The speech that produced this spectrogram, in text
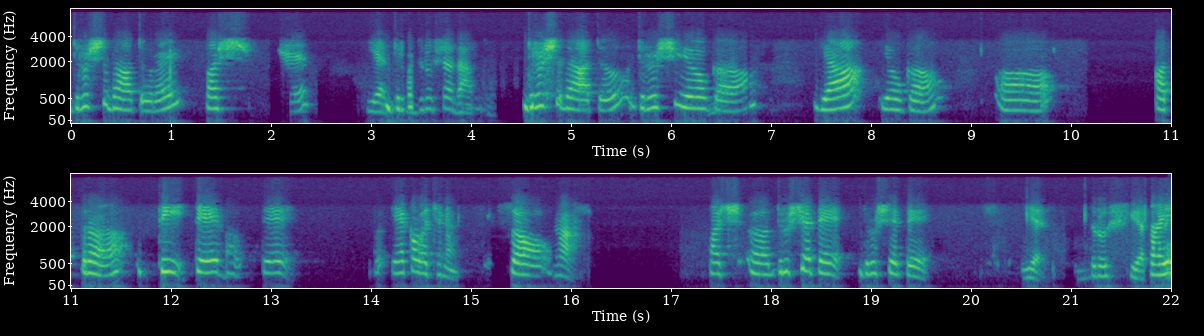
drush dhatu right? Pas, yes. Yes drush dhatu. Drush dhatu drush yoga ya yoga uh, अत्र ति ते ते एकवचनं। सो पश् दृश्यते दृश्यते। दृश्यते।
